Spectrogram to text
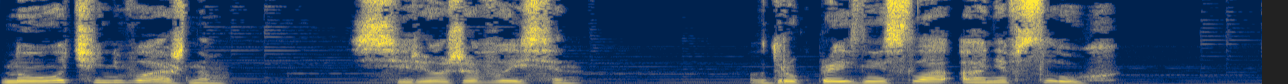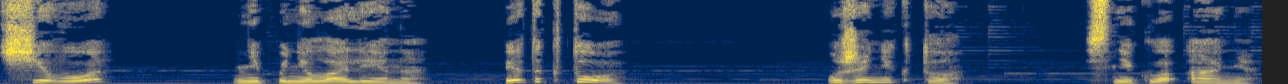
но очень важном. «Сережа Высин», — вдруг произнесла Аня вслух. «Чего?» — не поняла Лена. «Это кто?» «Уже никто», — сникла Аня.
